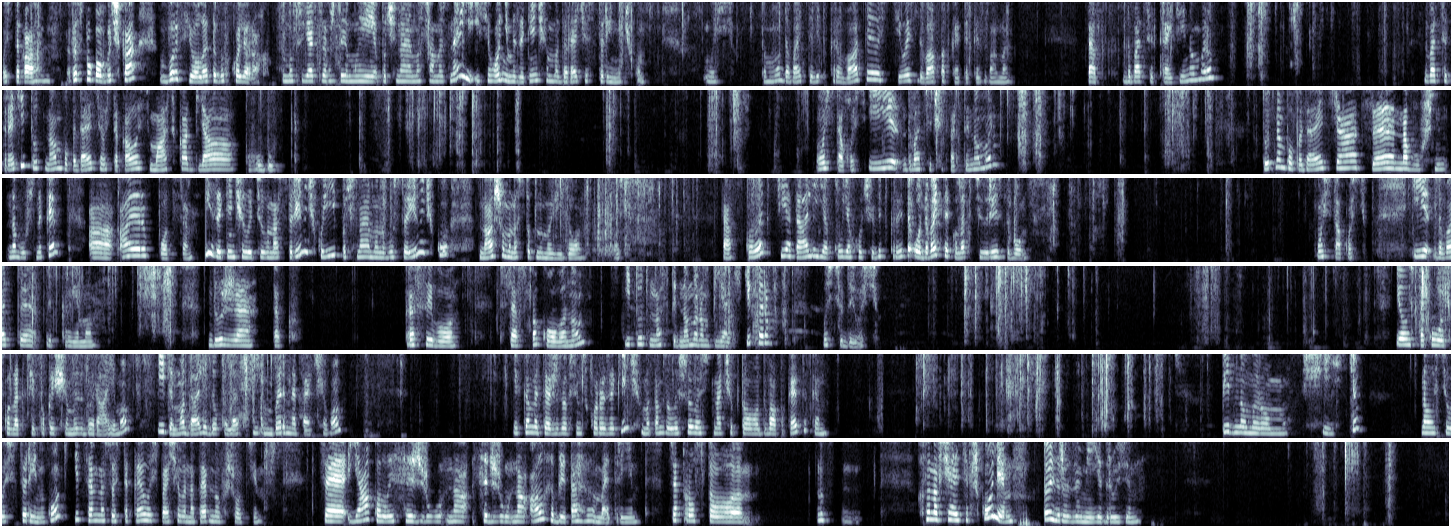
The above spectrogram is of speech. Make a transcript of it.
Ось така розпаковочка в фіолетових кольорах. Тому що, як завжди, ми починаємо саме з неї, і сьогодні ми закінчимо, до речі, сторіночку. Ось. Тому давайте відкривати ось ці ось два пакетики з вами. Так, 23 номер. 23 тут нам попадається ось така ось маска для губ. Ось так ось. І 24 номер. Тут нам попадається це навушни, навушники AirPods. І закінчили цю у нас сторіночку і починаємо нову сторіночку в нашому наступному відео. Ось. Так, колекція далі, яку я хочу відкрити. О, давайте колекцію Різдво. Ось так ось. І давайте відкриємо. Дуже так красиво все впаковано. І тут у нас під номером 5 стікер. Ось сюди ось. І ось таку ось колекцію поки що ми збираємо. І йдемо далі до колекції імбирне печиво, яке ми теж зовсім скоро закінчимо. Там залишилось начебто два пакетики. Під номером 6 на ось цю ось сторінку. І це в нас ось таке ось печиво, напевно, в шоці. Це я коли сиджу на сиджу на алгебрі та геометрії. Це просто, ну, хто навчається в школі, той зрозуміє, друзі.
